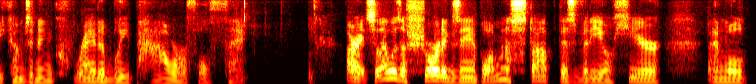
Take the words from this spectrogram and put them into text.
becomes an incredibly powerful thing. All right, so that was a short example. I'm going to stop this video here, and we'll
